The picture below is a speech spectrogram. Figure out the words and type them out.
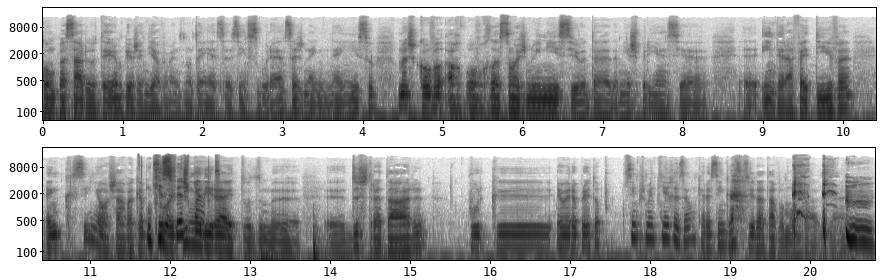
com o passar do tempo, e hoje em dia, obviamente, não tem essas inseguranças, nem, nem isso, mas que houve, houve relações no início da, da minha experiência uh, interafetiva em que sim, eu achava que a pessoa que tinha parte. direito de me uh, destratar porque eu era preto ou porque simplesmente tinha razão, que era assim que a sociedade estava montada. Não é?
